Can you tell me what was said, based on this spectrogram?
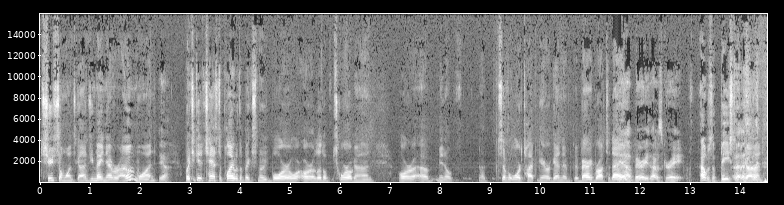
shoot someone's guns. You may never own one, Yeah. but you get a chance to play with a big smooth bore or, or a little squirrel gun or a, you know a Civil War type gear gun that that Barry brought today. Yeah, Barry, that was great. That was a beast of a gun.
